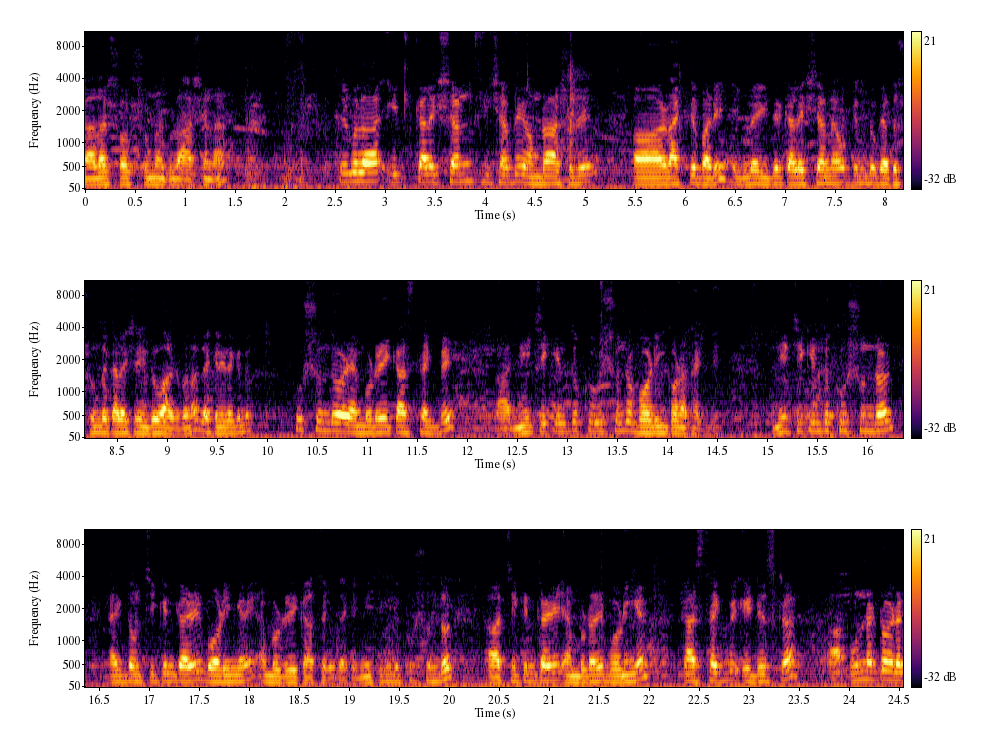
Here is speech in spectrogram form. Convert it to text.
কালার সবসময় এগুলো আসে না। এগুলা ঈদ কালেকশন হিসাবে আমরা আসলে রাখতে পারি। এগুলো ঈদের কালেকশনেও কিন্তু এত সুন্দর কালেকশন ঈদেও আসবে না। দেখেন, এটা কিন্তু খুব সুন্দর এমব্রয়ডারি কাজ থাকবে। আর নিচে কিন্তু খুবই সুন্দর বোর্ডিং করা থাকবে। নিচে কিন্তু খুব সুন্দর একদম চিকেন কারি বোর্ডিং এর এমব্রয়ডারি কাজ থাকবে। দেখেন, নিচে কিন্তু খুব সুন্দর চিকেন কারি এমব্রয়ডারি বোর্ডিং এর কাজ থাকবে এই ড্রেসটা অন্যটাও এটা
